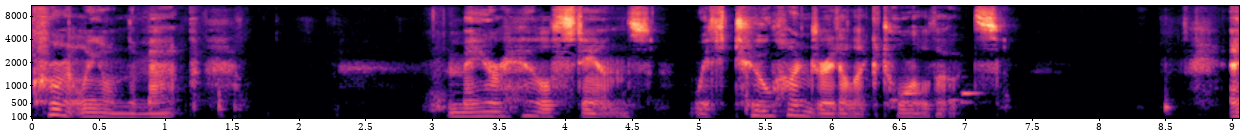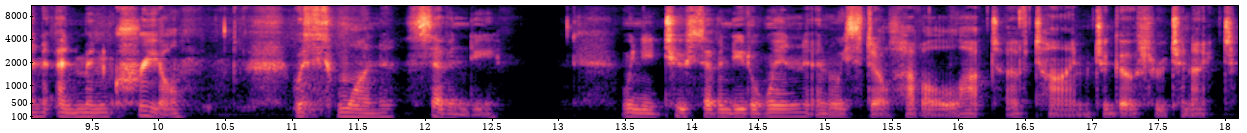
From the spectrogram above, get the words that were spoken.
Currently on the map, Mayor Hill stands with 200 electoral votes, and Edmund Creel with 170. We need 270 to win, and we still have a lot of time to go through tonight.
